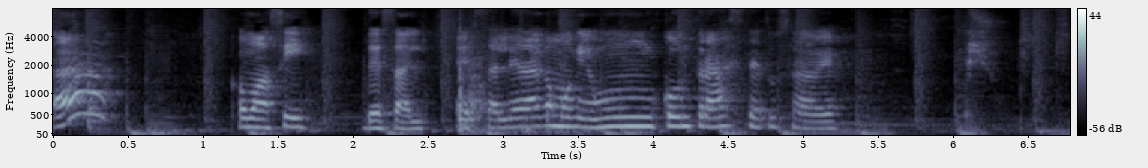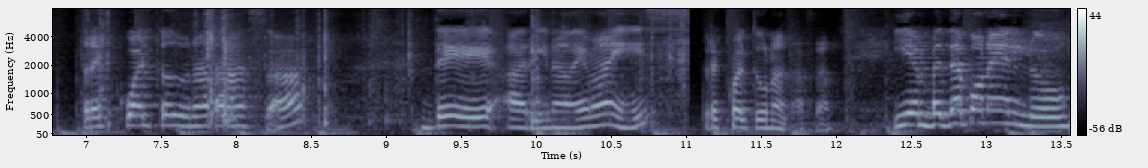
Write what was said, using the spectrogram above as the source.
Ah, como así, de sal. El sal le da como que un contraste, tú sabes. Tres cuartos de una taza de harina de maíz. Tres cuartos de una taza. Y en vez de ponerlo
